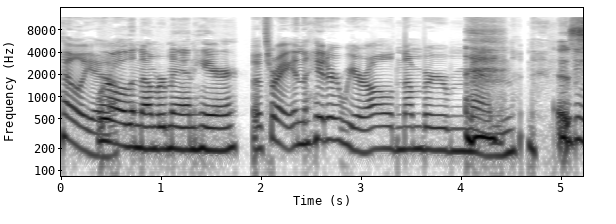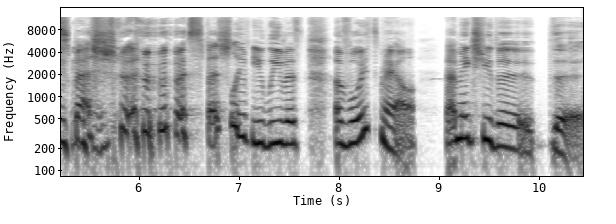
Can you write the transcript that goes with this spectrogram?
Hell yeah. We're all the number man here. that's right. In the hitter, we are all number men. especially especially if you leave us a voicemail. That makes you the the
